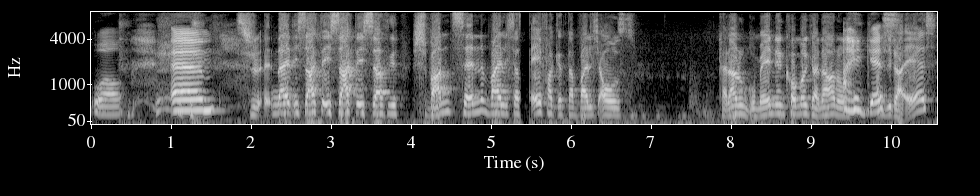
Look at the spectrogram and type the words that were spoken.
Wow. ähm, Nein, ich sagte, ich sagte, ich sagte Schwanzen, weil ich das E vergessen habe, weil ich aus, keine Ahnung, Rumänien komme, keine Ahnung. I guess. Da S?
